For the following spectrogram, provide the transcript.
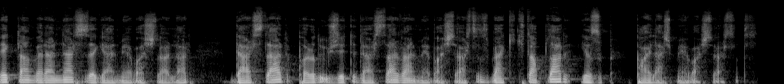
reklam verenler size gelmeye başlarlar. Dersler, paralı ücretli dersler vermeye başlarsınız. Belki kitaplar yazıp paylaşmaya başlarsınız.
